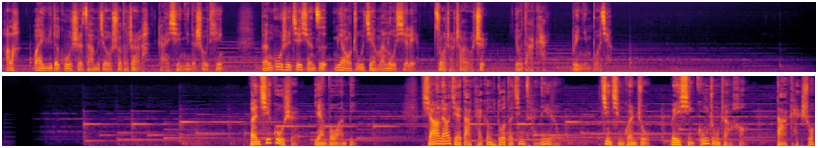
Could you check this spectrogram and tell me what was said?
好了，外遇的故事咱们就说到这儿了，感谢您的收听。本故事节选自《妙珠见闻录》系列，作者赵有志，由大凯为您播讲。本期故事演播完毕。想要了解大凯更多的精彩内容，敬请关注微信公众账号“大凯说”。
